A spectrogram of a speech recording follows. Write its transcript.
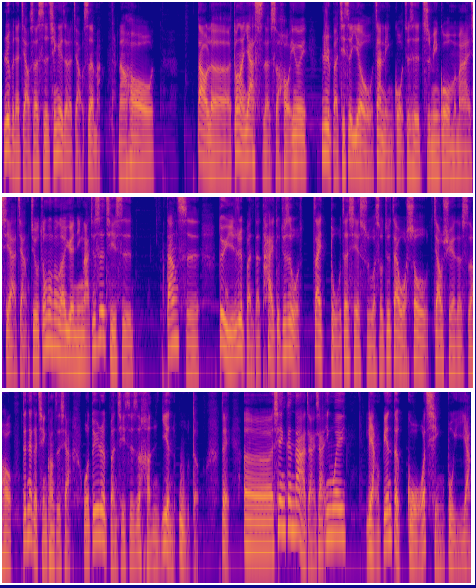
日本的角色是侵略者的角色嘛。然后到了东南亚史的时候，因为日本其实也有占领过，就是殖民过我们马来西亚，这样就种种种的原因啦。就是其实当时对于日本的态度，就是我在读这些书的时候，就在我受教学的时候的那个情况之下，我对日本其实是很厌恶的。对，呃，先跟大家讲一下，因为。两边的国情不一样，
